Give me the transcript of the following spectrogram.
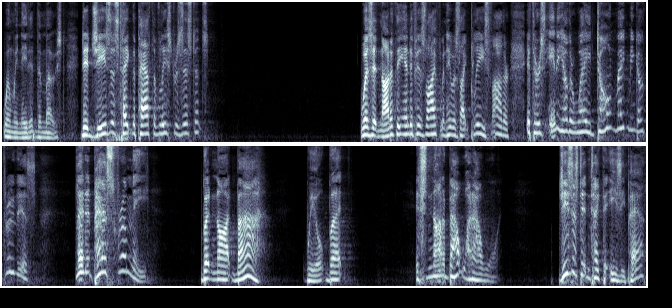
when we need it the most. Did Jesus take the path of least resistance? Was it not at the end of his life when he was like, Please, Father, if there's any other way, don't make me go through this. Let it pass from me. But not my will, but it's not about what I want. Jesus didn't take the easy path,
